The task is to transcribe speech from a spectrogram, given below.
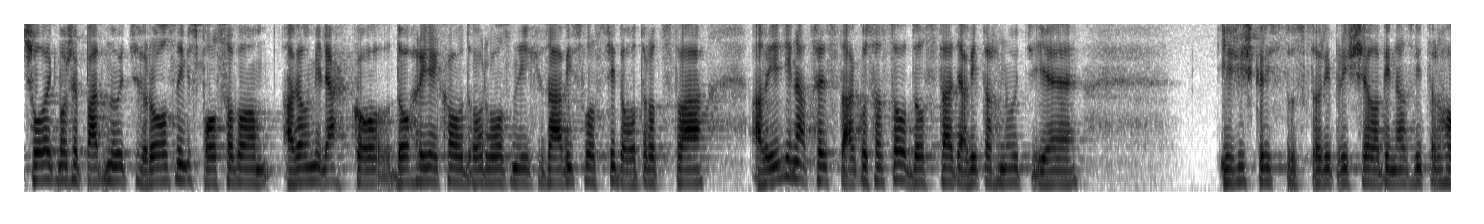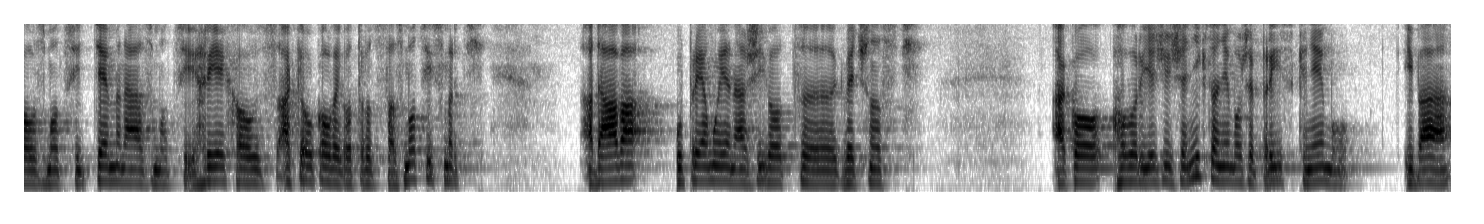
človek môže padnúť rôznym spôsobom a veľmi ľahko do hriechov, do rôznych závislostí, do otroctva, ale jediná cesta, ako sa z toho dostať a vytrhnúť, je, Ježiš Kristus, ktorý prišiel, aby nás vytrhol z moci temná, z moci hriechov, z akéhokoľvek otroctva, z moci smrti a dáva, upriamuje náš život e, k väčšnosti. Ako hovorí Ježiš, že nikto nemôže prísť k nemu, iba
